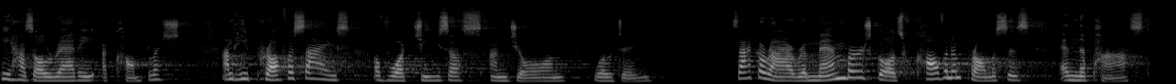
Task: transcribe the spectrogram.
he has already accomplished, and he prophesies of what Jesus and John will do. Zechariah remembers God's covenant promises in the past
